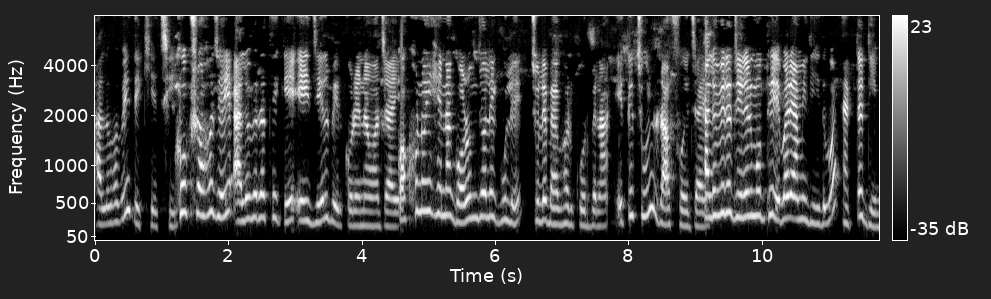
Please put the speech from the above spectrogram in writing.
ভালোভাবেই দেখিয়েছি। খুব সহজেই অ্যালোভেরা থেকে এই জেল বের করে নেওয়া যায়। কখনোই হেনা গরম জলে গুলে চুলে ব্যবহার করবে না। এতে চুল রাফ হয়ে যায়। অ্যালোভেরা জেলের মধ্যে এবারে আমি দিয়ে দেবো একটা ডিম।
